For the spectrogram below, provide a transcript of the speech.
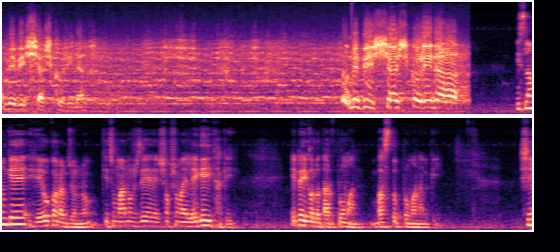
আমি বিশ্বাস করি না। আমি বিশ্বাস করি না। ইসলামকে হেয় করার জন্য কিছু মানুষ যে সবসময় লেগেই থাকে, এটাই হলো তার প্রমাণ, বাস্তব প্রমাণ আর কি। সে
